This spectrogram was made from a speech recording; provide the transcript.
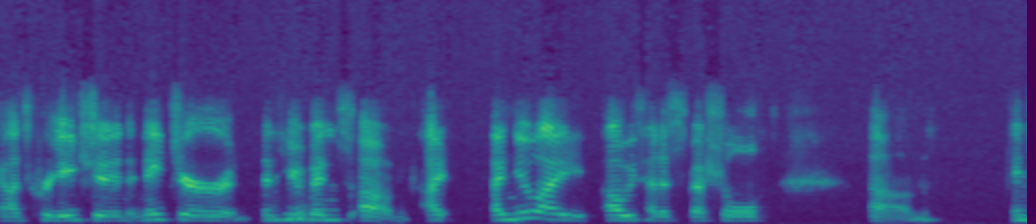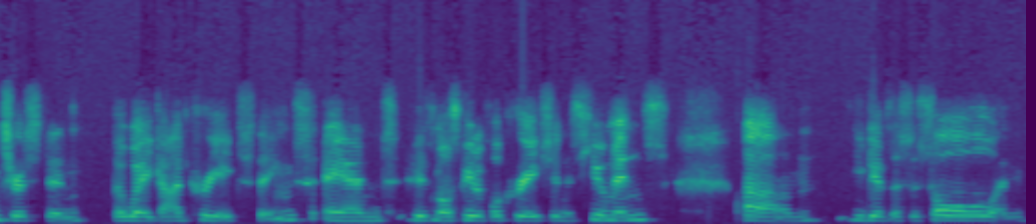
God's creation and nature and, and humans. Um, I I knew I always had a special um, interest in the way God creates things, and His most beautiful creation is humans. Um, he gives us a soul, and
